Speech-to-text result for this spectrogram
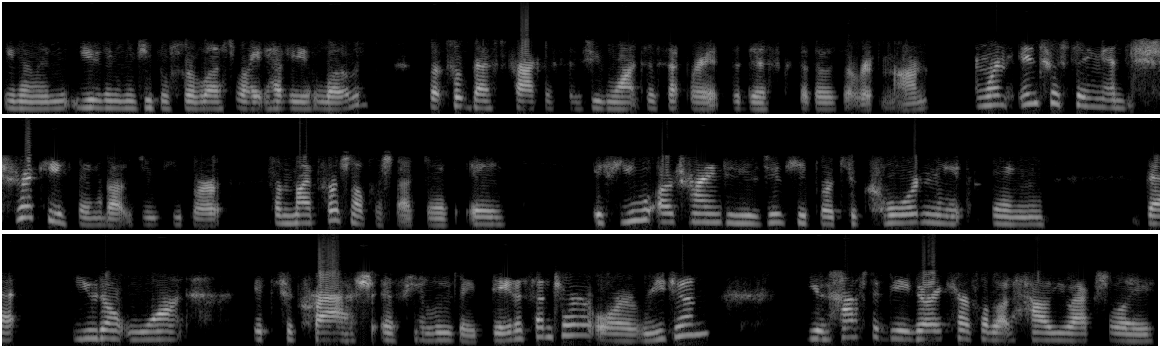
you know, and using the Zookeeper for less write heavy loads. But for best practices, you want to separate the disks that those are written on. And one interesting and tricky thing about Zookeeper, from my personal perspective, is if you are trying to use Zookeeper to coordinate things that you don't want it to crash if you lose a data center or a region, you have to be very careful about how you actually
